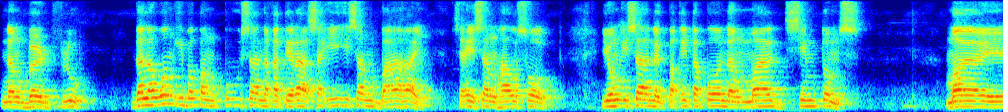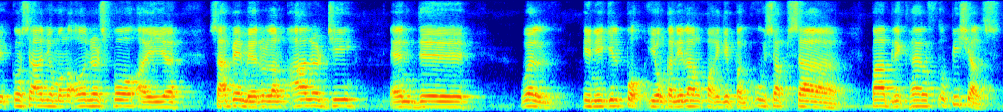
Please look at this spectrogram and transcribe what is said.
ng bird flu. Dalawang iba pang pusa nakatira sa iisang bahay, sa isang household. Yung isa nagpakita po ng mild symptoms. May kung saan yung mga owners po ay uh, sabi, meron lang allergy and uh, well, tinigil po yung kanilang pakikipag-usap sa public health officials.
